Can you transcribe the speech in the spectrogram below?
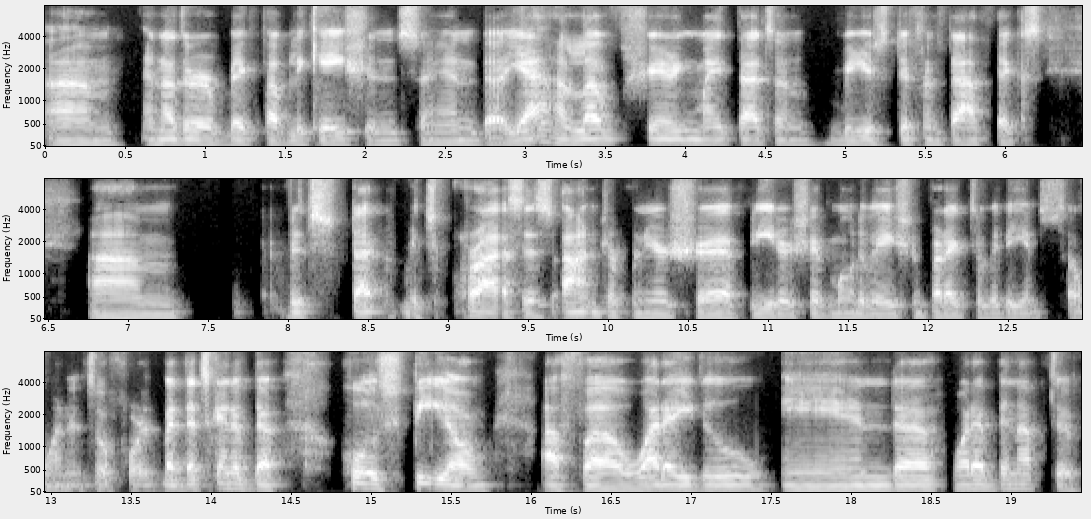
um, and other big publications. And uh, yeah, I love sharing my thoughts on various different topics, um, which that which crosses entrepreneurship, leadership, motivation, productivity, and so on and so forth. But that's kind of the whole spiel of uh, what I do and uh, what I've been up to.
